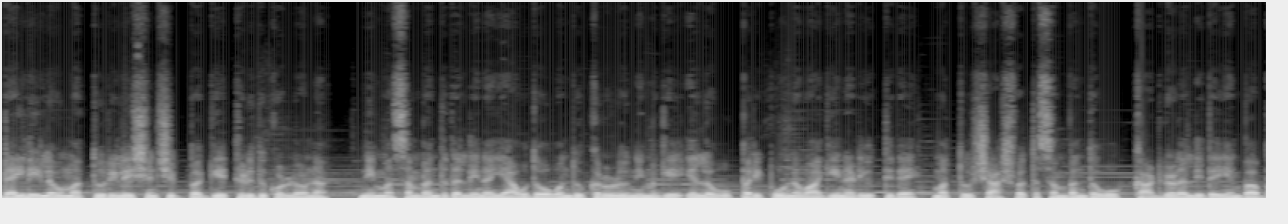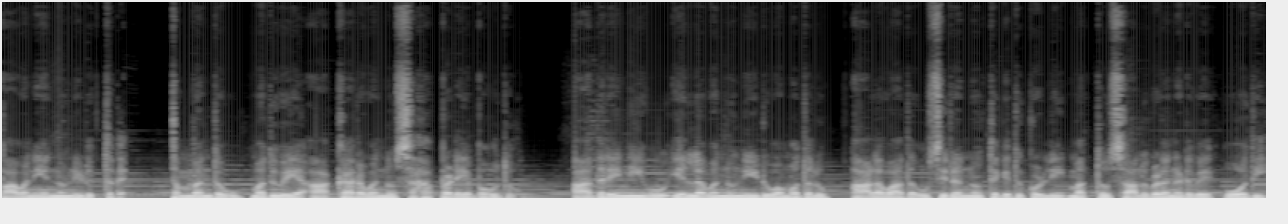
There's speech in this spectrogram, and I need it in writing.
ಡೈಲಿ ಲವ್ ಮತ್ತು ರಿಲೇಶನ್ಶಿಪ್ ಬಗ್ಗೆ ತಿಳಿದುಕೊಳ್ಳೋಣ. ನಿಮ್ಮ ಸಂಬಂಧದಲ್ಲಿನ ಯಾವುದೋ ಒಂದು ಕರುಳು ನಿಮಗೆ ಎಲ್ಲವೂ ಪರಿಪೂರ್ಣವಾಗಿ ನಡೆಯುತ್ತಿದೆ ಮತ್ತು ಶಾಶ್ವತ ಸಂಬಂಧವು ಕಾರ್ಡ್ಗಳಲ್ಲಿದೆ ಎಂಬ ಭಾವನೆಯನ್ನು ನೀಡುತ್ತದೆ. ಸಂಬಂಧವು ಮದುವೆಯ ಆಕಾರವನ್ನು ಸಹ ಪಡೆಯಬಹುದು. ಆದರೆ ನೀವು ಎಲ್ಲವನ್ನೂ ನೀಡುವ ಮೊದಲು ಆಳವಾದ ಉಸಿರನ್ನು ತೆಗೆದುಕೊಳ್ಳಿ ಮತ್ತು ಸಾಲುಗಳ ನಡುವೆ ಓದಿ.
